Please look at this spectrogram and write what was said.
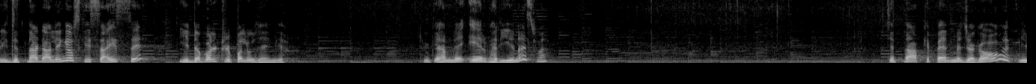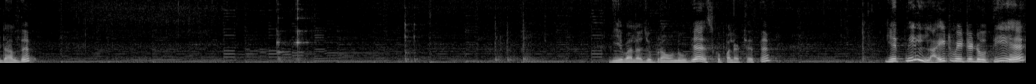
तो ये जितना डालेंगे उसकी साइज़ से ये डबल ट्रिपल हो जाएँगे। क्योंकि हमने एयर भरी है ना इसमें। जितना आपके पैन में जगह हो, इतनी डाल दें। ये वाला जो ब्राउन हो गया, इसको पलट लेते हैं। ये इतनी लाइट वेटेड होती है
